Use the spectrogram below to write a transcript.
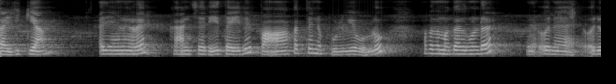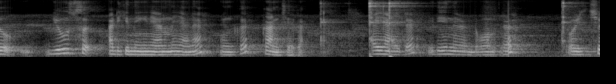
കഴിക്കാം. അത് ഞാൻ നിങ്ങളെ കാണിച്ചു തരാം. ഈ തൈര് പാകത്തിന് പുളിയേ ഉള്ളൂ. അപ്പോൾ നമുക്കതുകൊണ്ട് പിന്നെ ഒരു ജ്യൂസ് അടിക്കുന്ന ഇങ്ങനെയാണെന്ന് ഞാൻ നിങ്ങൾക്ക് കാണിച്ചു തരാം. അതിനായിട്ട് ഇതിൽ നിന്ന് രണ്ട് മൂന്ന് ഒഴിച്ച്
